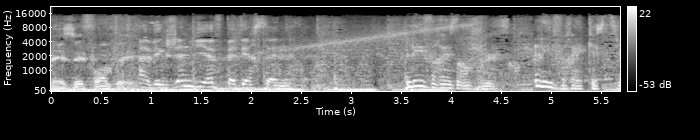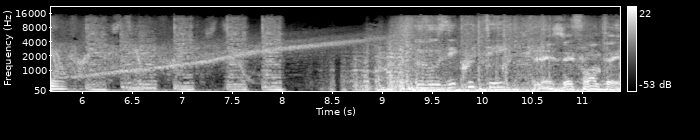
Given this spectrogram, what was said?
Les effronter. Avec Geneviève Peterson. Les vrais enjeux, les vraies questions. Vous écoutez Les effronter.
